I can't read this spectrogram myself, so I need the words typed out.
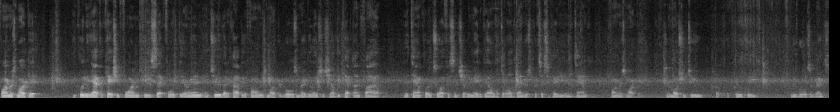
farmer's market. including the application form and fees set forth therein, and two, that a copy of the farmers market rules and regulations shall be kept on file in the town clerk's office and shall be made available to all vendors participating in the town farmers market. Is there a motion to approve the new rules and regs?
